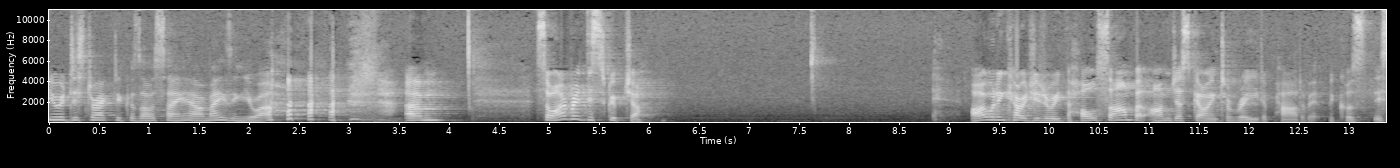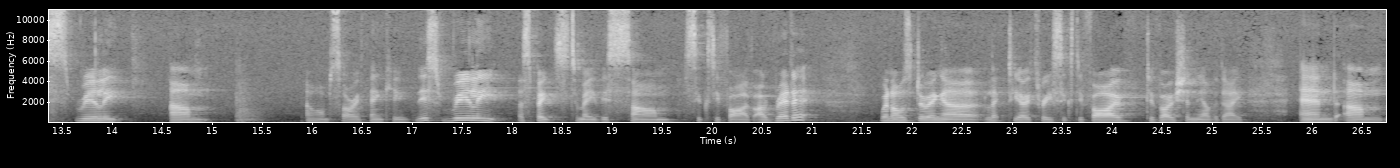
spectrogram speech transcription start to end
you were distracted because I was saying how amazing you are. um, so I read this scripture I would encourage you to read the whole psalm, but I'm just going to read a part of it because this really, um, oh, I'm sorry, thank you. This really speaks to me, this Psalm 65. I read it when I was doing a Lectio 365 devotion the other day. And um,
